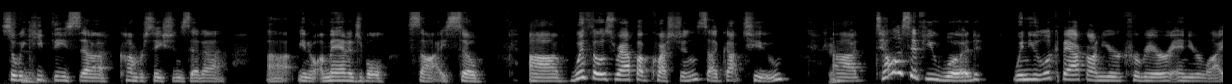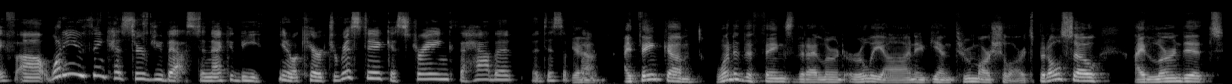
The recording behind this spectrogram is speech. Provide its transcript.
so we keep these uh, conversations at a uh, you know a manageable size so uh, with those wrap up questions i've got two okay. Uh, tell us if you would when you look back on your career and your life uh, what do you think has served you best and that could be you know a characteristic a strength a habit a discipline yeah i think um, one of the things that i learned early on again through martial arts but also i learned it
